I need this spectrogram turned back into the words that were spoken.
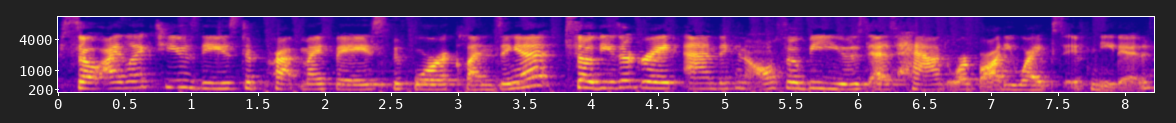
So I like to use these to prep my face before cleansing it. So these are great and they can also be used as hand or body wipes if needed.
